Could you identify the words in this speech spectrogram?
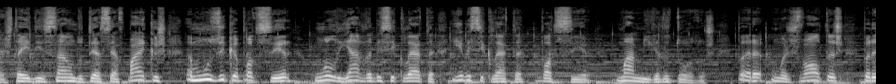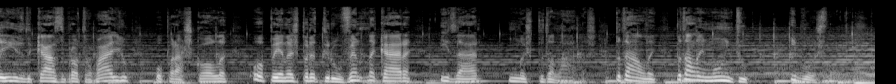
esta edição do TSF Bikes. A música pode ser um aliado da bicicleta e a bicicleta pode ser uma amiga de todos. Para umas voltas, para ir de casa para o trabalho ou para a escola, ou apenas para ter o vento na cara e dar umas pedaladas. Pedalem, pedalem muito e boas voltas.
